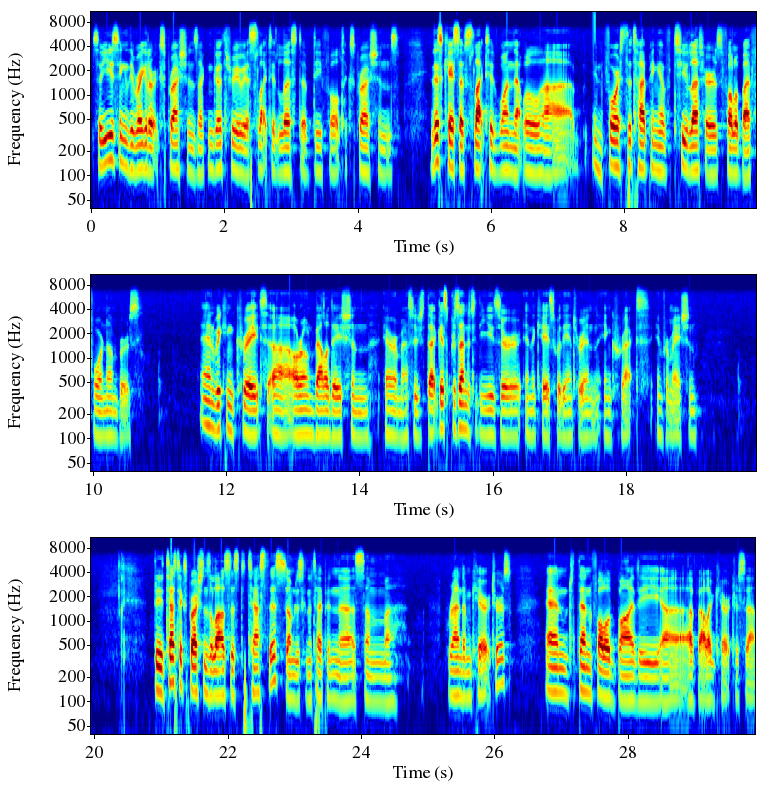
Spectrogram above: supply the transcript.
So using the regular expressions I can go through a selected list of default expressions. In this case I've selected one that will uh, enforce the typing of two letters followed by four numbers. And we can create uh, our own validation error message that gets presented to the user in the case where they enter in incorrect information. The test expressions allows us to test this, so I'm just going to type in uh, some uh, random characters, and then followed by the uh, a valid character set.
